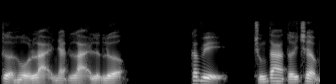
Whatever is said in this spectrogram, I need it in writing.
tựa hồ lại nhặt lại lực lượng. Các vị, chúng ta tới chậm.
